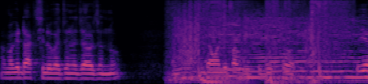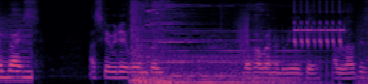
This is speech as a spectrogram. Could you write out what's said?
আমাকে ডাকছিল ভাই জন্য যাওয়ার জন্য। কিন্তু আমাদের তো বুঝতে হবে। সেই আজকে ভিডিও পর্যন্তই। দেখা হবে না ভিডিওতে আল্লাহ হাফিজ.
